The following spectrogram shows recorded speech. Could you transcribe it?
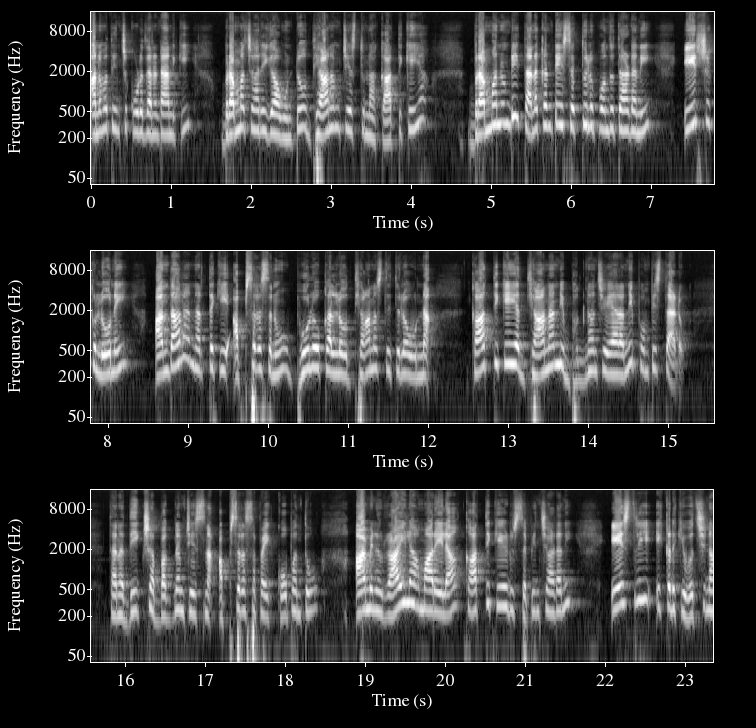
అనుమతించకూడదనడానికి బ్రహ్మచారిగా ఉంటూ ధ్యానం చేస్తున్న కార్తికేయ బ్రహ్మ నుండి తనకంటే శక్తులు పొందుతాడని ఈర్షకు లోనై అందాల నర్తకి అప్సరసను భూలోకంలో ధ్యాన స్థితిలో ఉన్న కార్తికేయ ధ్యానాన్ని భగ్నం చేయాలని పంపిస్తాడు. తన దీక్ష భగ్నం చేసిన అప్సరసపై కోపంతో ఆమెను రాయిలా మారేలా కార్తికేయుడు శపించాడని ఏ స్త్రీ ఇక్కడికి వచ్చినా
